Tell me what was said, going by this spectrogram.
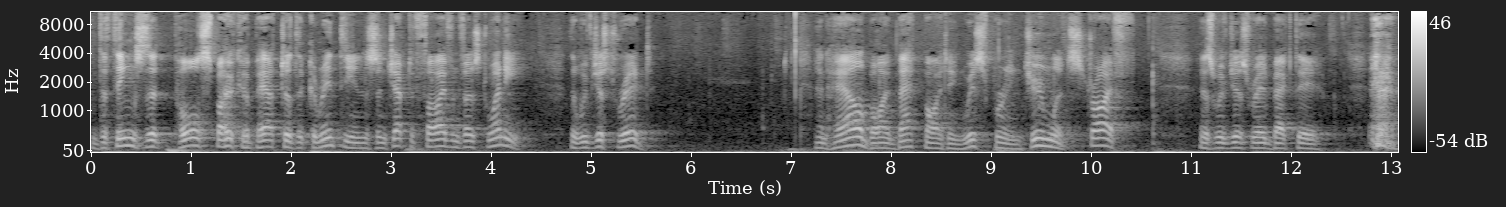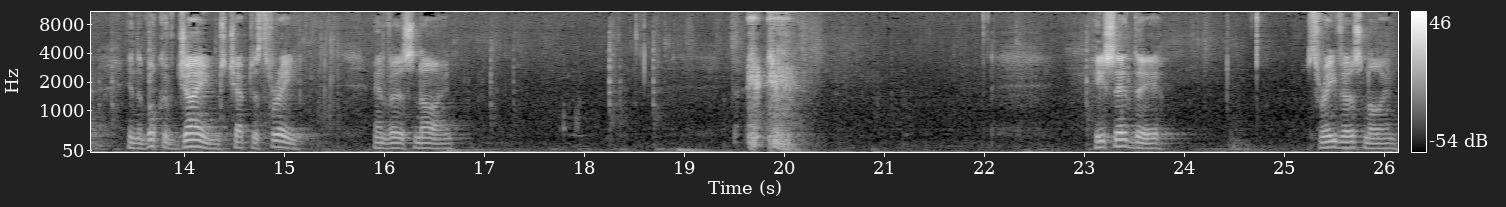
The things that Paul spoke about to the Corinthians in chapter 5 and verse 20 that we've just read. And how? By backbiting, whispering, tumulence, strife, as we've just read back there. in the book of James, chapter 3 and verse 9. he said there, 3 verse 9,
